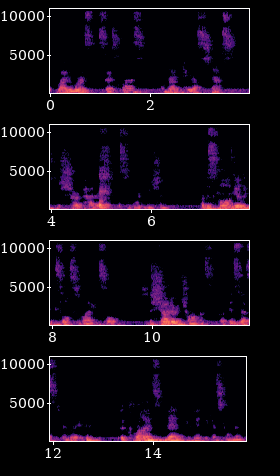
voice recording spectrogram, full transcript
Apply the words sex class, and that chaos snaps into a sharp pattern of subordination from the small daily insults to body and soul to the shattering traumas of incest and rape. The crimes men commit against women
